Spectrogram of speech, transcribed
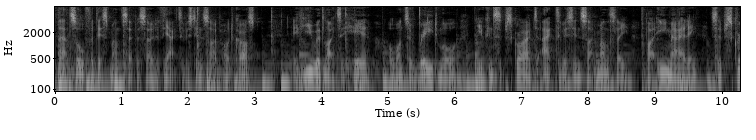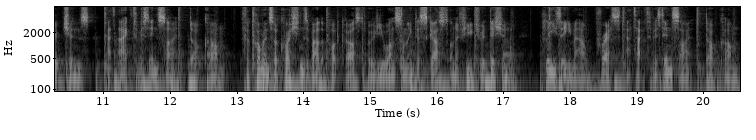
That's all for this month's episode of the Activist Insight podcast. If you would like to hear or want to read more, you can subscribe to Activist Insight Monthly by emailing subscriptions at activistinsight.com. For comments or questions about the podcast, or if you want something discussed on a future edition, please email press at activistinsight.com.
